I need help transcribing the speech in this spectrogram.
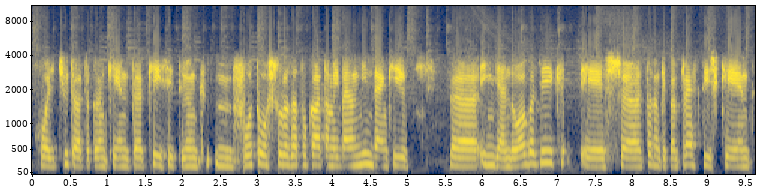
hogy csütörtökönként készítünk fotósorozatokat, amiben mindenki ingyen dolgozik, és tulajdonképpen presztísként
